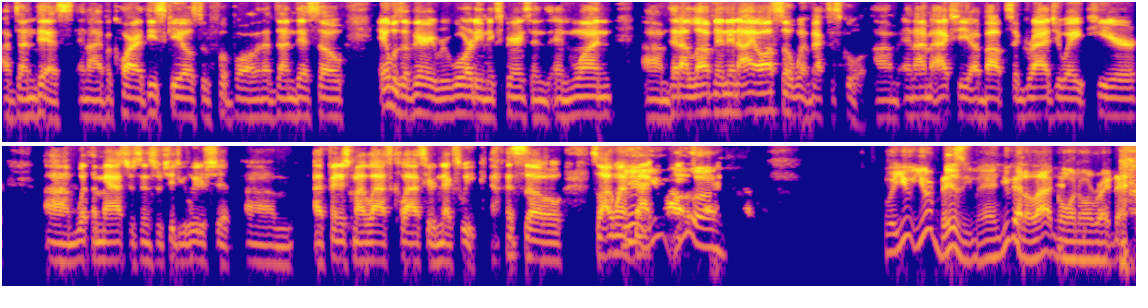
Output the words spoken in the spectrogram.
i've done this and i've acquired these skills through football and i've done this so it was a very rewarding experience and, and one um, that i loved and then i also went back to school um, and i'm actually about to graduate here um, with a master's in strategic leadership um, i finished my last class here next week so so i went yeah, back you, you, uh, well, you you're busy, man. You got a lot going on right now.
